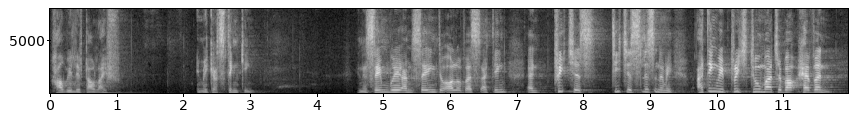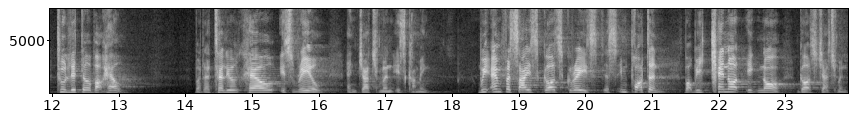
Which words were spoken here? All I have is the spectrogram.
how we lived our life. It makes us thinking. In the same way, I'm saying to all of us, I think, and preachers, teachers, listen to me. I think we preach too much about heaven, too little about hell. But I tell you, hell is real and judgment is coming. We emphasize God's grace, it's important, but we cannot ignore God's judgment.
